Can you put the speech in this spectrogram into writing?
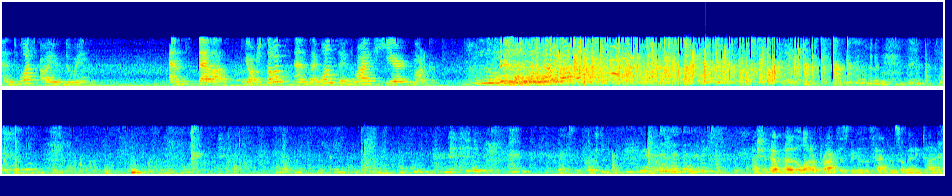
and what are you doing? And tell us your thoughts and I want to invite here Mark. Thanks for the question. I should have had a lot of practice because it's happened so many times.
